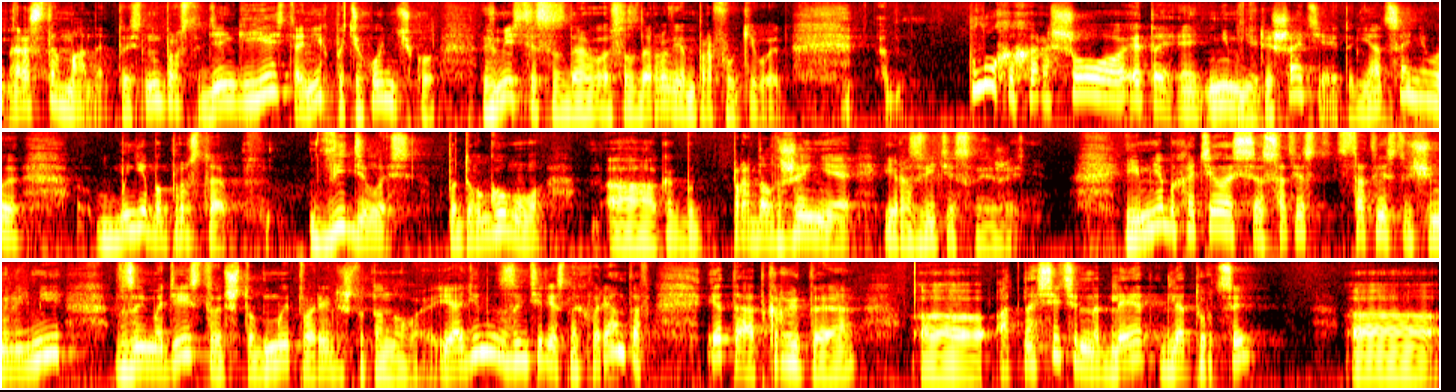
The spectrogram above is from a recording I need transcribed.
растаманы. То есть, ну, просто деньги есть, они их потихонечку вместе со здоровьем профукивают. Плохо, хорошо, это э, не мне решать, я это не оцениваю. Мне бы просто виделось по-другому э, как бы продолжение и развитие своей жизни. И мне бы хотелось с соответствующими людьми взаимодействовать, чтобы мы творили что-то новое. И один из интересных вариантов – это открытое, э, относительно для, для Турции, э,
